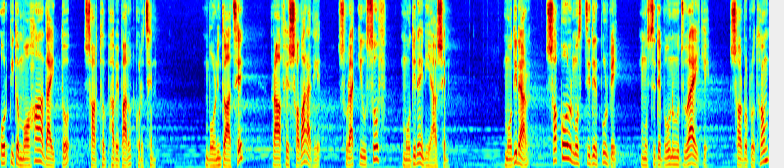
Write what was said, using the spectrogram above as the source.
অর্পিত মহা দায়িত্ব সার্থকভাবে পালন করেছেন। বর্ণিত আছে রাফে সবার আগে সুরা ইউসুফ মদিনায় নিয়ে আসেন। মদিনার সকল মসজিদের পূর্বে মসজিদে বনু জুরাইকে সর্বপ্রথম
